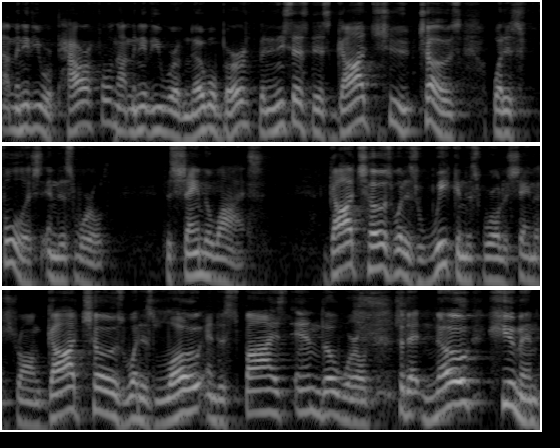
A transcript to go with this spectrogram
not many of you were powerful, not many of you were of noble birth. But then he says this God cho- chose what is foolish in this world to shame the wise. God chose what is weak in this world to shame the strong. God chose what is low and despised in the world so that no human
